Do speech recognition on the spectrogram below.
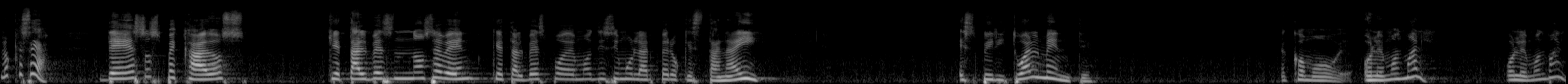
lo que sea. De esos pecados que tal vez no se ven, que tal vez podemos disimular, pero que están ahí. Espiritualmente, como olemos mal, olemos mal.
